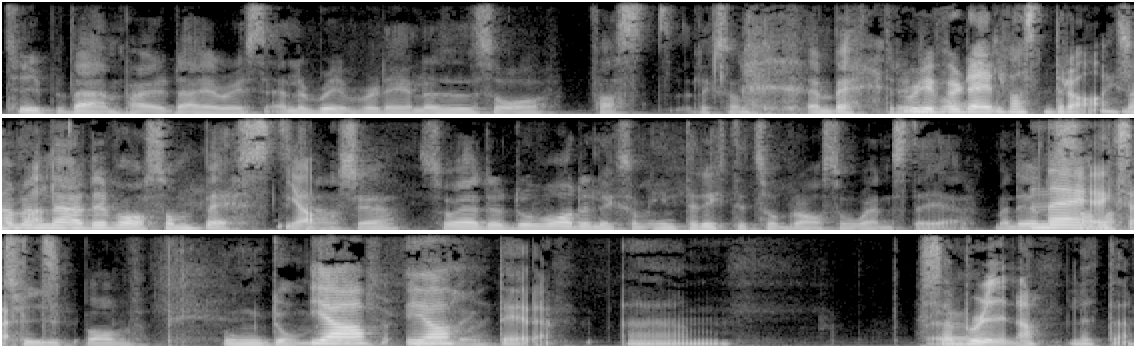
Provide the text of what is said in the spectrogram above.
typ Vampire Diaries eller Riverdale eller så. Fast liksom en bättre nivå. Riverdale fast bra i så Nej men fall. när det var som bäst Ja. kanske. Så är det, då var det liksom inte riktigt så bra som Wednesday är. Men det är Nej, samma exakt. typ av ungdomlig Ja, ja, feeling. det är det. Ehm, Sabrina lite.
